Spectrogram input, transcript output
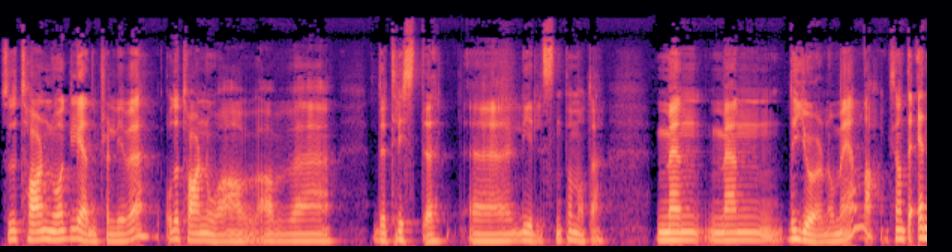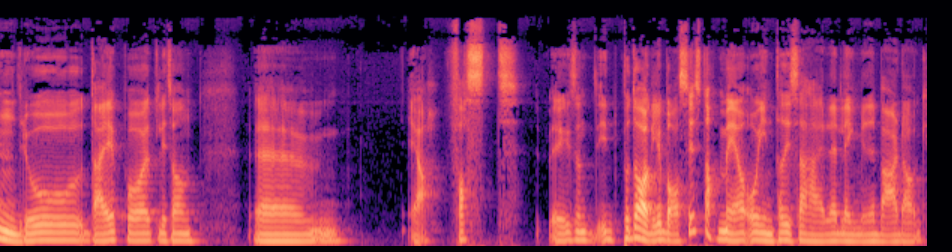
Så det tar noe av gleden fra livet, og det tar noe av, av eh, det triste eh, lidelsen, på en måte. Men, men det gjør noe med en, da. Ikke sant? Det endrer jo deg på et litt sånn eh, ja, fast sant, i- på daglig basis da, med å innta disse her legemidlene hver dag.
